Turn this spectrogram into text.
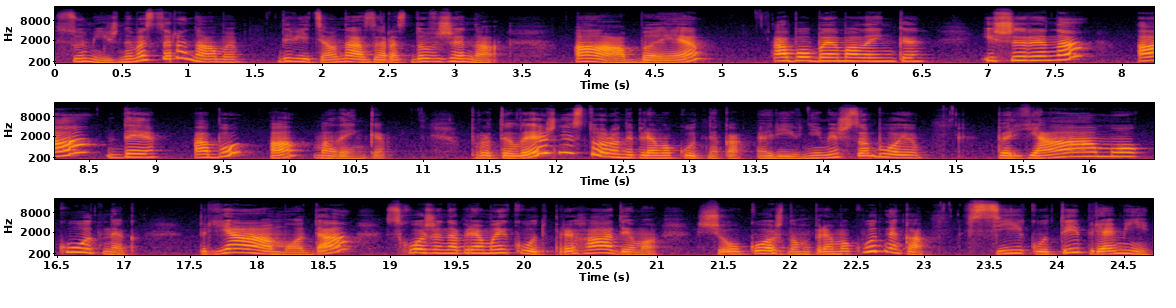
суміжними сторонами. Дивіться, у нас зараз довжина АБ або Б маленьке, і ширина АД або А маленьке. Протилежні сторони прямокутника рівні між собою. Прямокутник. Прямо, да? схоже на прямий кут. Пригадуємо, що у кожного прямокутника всі кути прямі,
